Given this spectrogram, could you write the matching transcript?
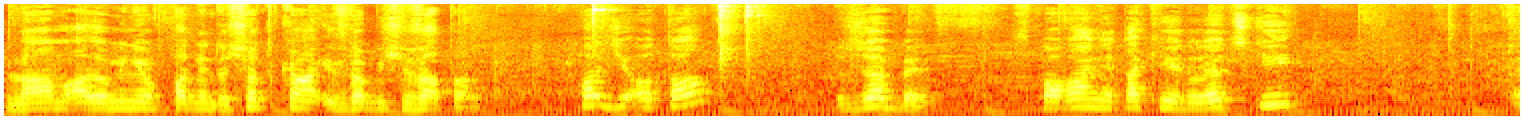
nam aluminium wpadnie do środka i zrobi się zator. Chodzi o to, żeby spawanie takiej rureczki e,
